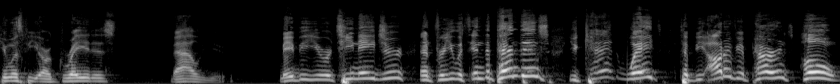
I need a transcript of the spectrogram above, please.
He must be our greatest value. Maybe you're a teenager and for you it's independence. You can't wait to be out of your parents' home.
